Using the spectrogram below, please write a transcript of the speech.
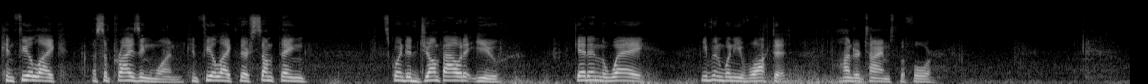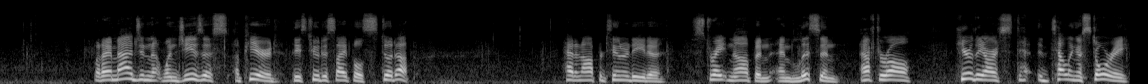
can feel like a surprising one, can feel like there's something that's going to jump out at you, get in the way, even when you've walked it a hundred times before. But I imagine that when Jesus appeared, these two disciples stood up, had an opportunity to straighten up and, and listen. After all, here they are telling a story.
